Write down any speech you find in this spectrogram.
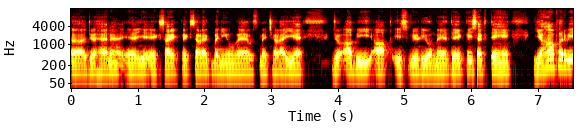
जो है ना ये एक साइड पे एक सड़क बनी हुई है, उसमें चढ़ाई है, जो अभी आप इस वीडियो में देख भी सकते हैं। यहाँ पर भी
